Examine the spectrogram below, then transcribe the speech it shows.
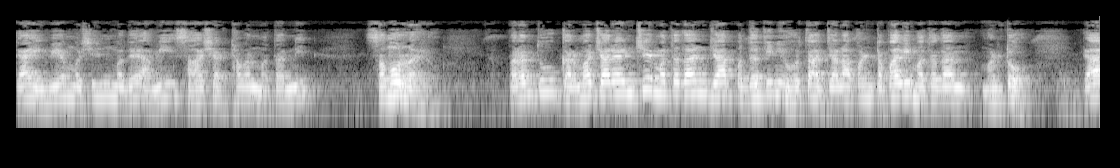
त्या ईव्हीएम मशीनमध्ये आम्ही सहाशे अठ्ठावन्न मतांनी समोर राहिलो. परंतु कर्मचाऱ्यांचे मतदान ज्या पद्धतीने होतात ज्याला आपण टपाली मतदान म्हणतो त्या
